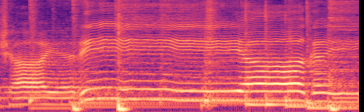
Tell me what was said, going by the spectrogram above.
शायरी आ गई।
